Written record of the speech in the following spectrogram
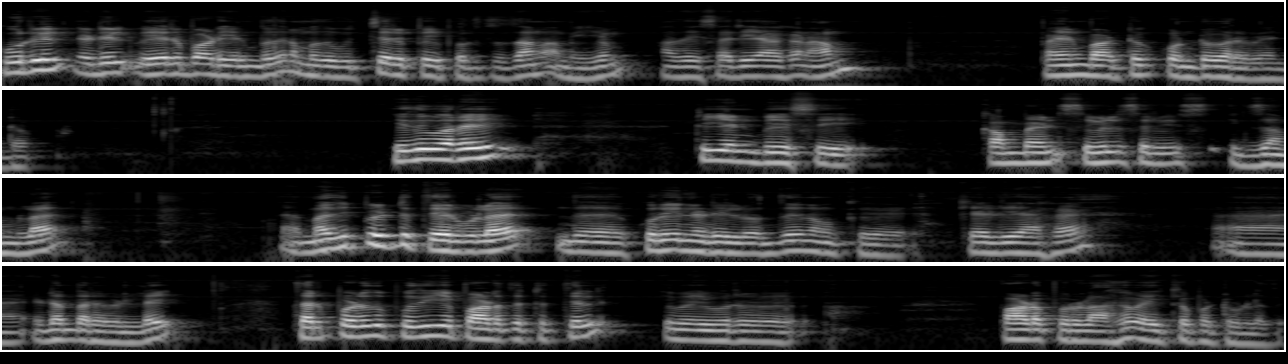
குறில் நெடில் வேறுபாடு என்பது நமது உச்சரிப்பை பொறுத்து தான் அமையும். அதை சரியாக நாம் பயன்பாட்டுக்கு கொண்டு வர வேண்டும். இதுவரை டிஎன்பிஎஸ்சி கம்பைன்ட் சிவில் சர்வீஸ் எக்ஸாமில் மதிப்பீட்டு தேர்வில் இந்த குறில் நெடில் வந்து நமக்கு கேள்வியாக இடம்பெறவில்லை. தற்பொழுது புதிய பாடத்திட்டத்தில் இவை ஒரு பாடப்பொருளாக வைக்கப்பட்டுள்ளது.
